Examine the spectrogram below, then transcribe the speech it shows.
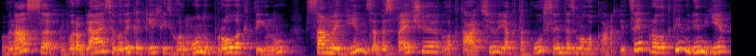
в нас виробляється велика кількість гормону пролактину. Саме він забезпечує лактацію як таку синтез молока. І цей пролактин він є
